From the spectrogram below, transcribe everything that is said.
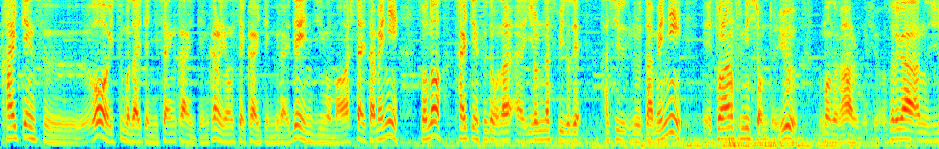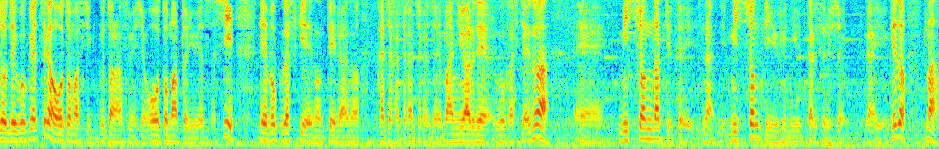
回転数をいつもだいたい2000回転から4000回転ぐらいでエンジンを回したいために、その回転数でもないろんなスピードで走るために、トランスミッションというものがあるんですよ。それがあの自動で動くやつがオートマチックトランスミッション、オートマというやつだし、え僕が好きで乗っているあの、カチャカチャカチャカチャマニュアルで動かしているのは、えー、ミッションだって言ったりな、ミッションっていう風に言ったりする人がいるけど、まあ、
